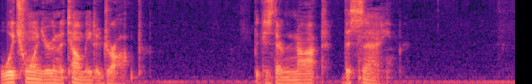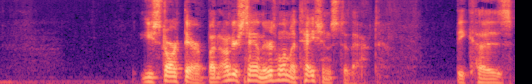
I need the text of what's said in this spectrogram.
which one you're going to tell me to drop. Because they're not the same. You start there, but understand there's limitations to that. Because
